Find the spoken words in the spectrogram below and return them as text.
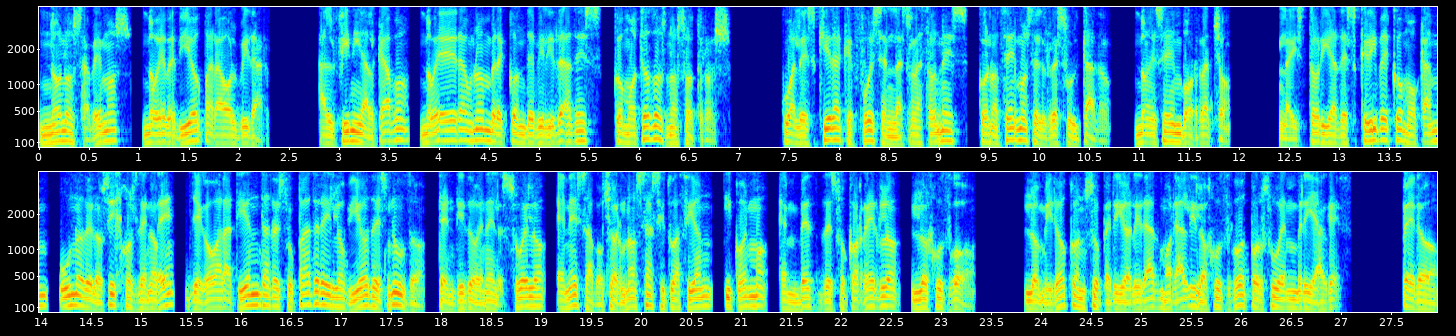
no lo sabemos, Noé bebió para olvidar. Al fin y al cabo, Noé era un hombre con debilidades, como todos nosotros. Cualesquiera que fuesen las razones, conocemos el resultado. Noé se emborrachó. La historia describe cómo Cam, uno de los hijos de Noé, llegó a la tienda de su padre y lo vio desnudo, tendido en el suelo, en esa bochornosa situación, y cómo, en vez de socorrerlo, lo juzgó. Lo miró con superioridad moral y lo juzgó por su embriaguez. Pero,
